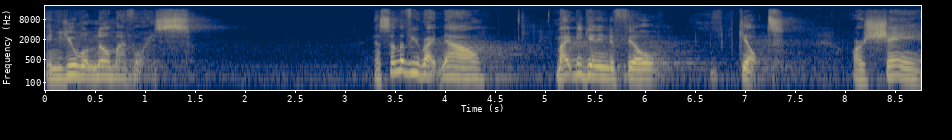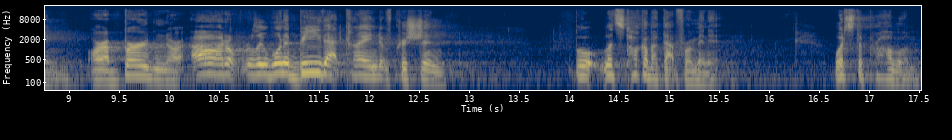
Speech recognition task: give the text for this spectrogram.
And you will know my voice. Now, some of you right now might be beginning to feel guilt or shame or a burden or, oh, I don't really want to be that kind of Christian. But let's talk about that for a minute. What's the problem?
